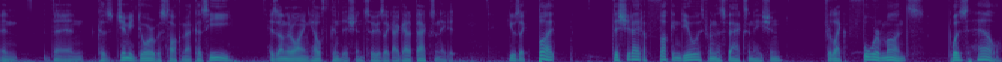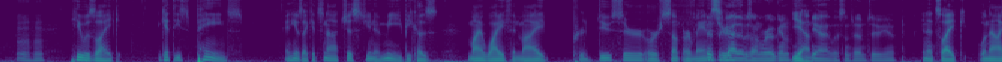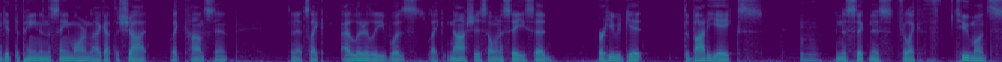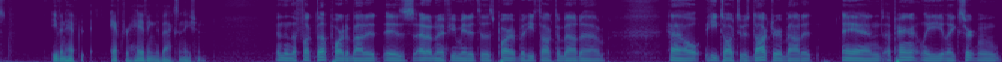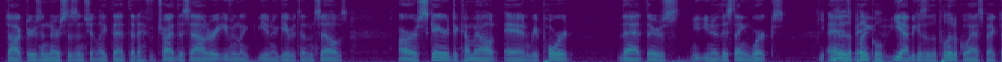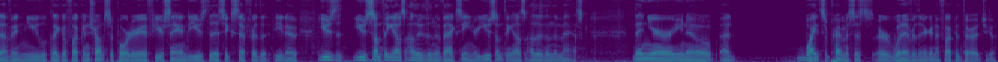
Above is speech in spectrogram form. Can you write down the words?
and then because Jimmy Dore was talking about because he his underlying health condition, so he was like, I got vaccinated. He was like, but the shit I had to fucking deal with from this vaccination for like four months was hell. mm-hmm. He was like, get these pains, and he was like, it's not just you know me because my wife and my producer or some or manager. This is the guy that was on Rogan. Yeah. yeah, I listened to him too. Yeah, and it's like, well, now I get the pain in the same arm that I got the shot, like constant. And it's like I literally was like nauseous. I want to say he said, or he would get the body aches Mm-hmm. and the sickness for like th- two months, even after after having the vaccination. And then the fucked up part about it is I don't know if you made it to this part, but he talked about um, how he talked to his doctor about it, and apparently like certain doctors and nurses and shit like that that have tried this out or even like you know gave it to themselves are scared to come out and report that there's you know this thing works. Because of it's the political. yeah because of the political aspect of it. And you look like a fucking trump supporter if you're saying to use this except for the you know use use something else other than the vaccine or use something else other than the mask. Then you're you know a white supremacist or whatever they're gonna fucking throw at you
